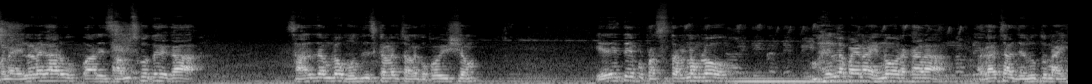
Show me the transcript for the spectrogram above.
మన ఎల్లన్న గారు వారి సాంస్కృతిక సారథ్యంలో ముందు తీసుకెళ్ళడం చాలా గొప్ప విషయం. ఏదైతే ఇప్పుడు ప్రస్తుత తరుణంలో మహిళల పైన ఎన్నో రకాల అగాచాలు జరుగుతున్నాయి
